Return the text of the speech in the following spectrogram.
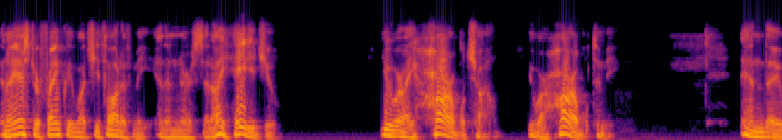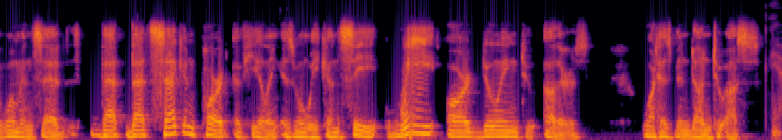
And I asked her frankly what she thought of me. And the nurse said, I hated you. You were a horrible child. You were horrible to me. And the woman said that that second part of healing is when we can see we are doing to others what has been done to us. Yeah.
